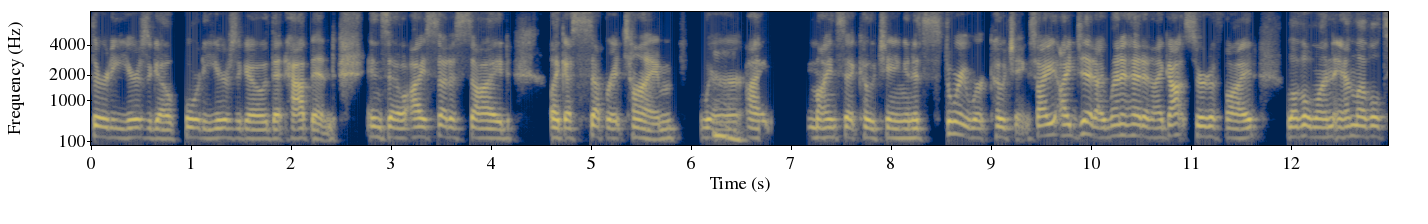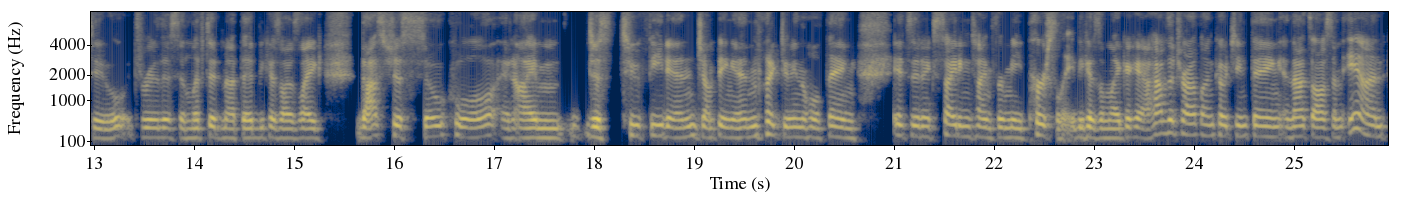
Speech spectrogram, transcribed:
30 years ago 40 years ago that happened and so i set aside like a separate time where mm. i mindset coaching and it's story work coaching. So I, I, did. I went ahead and I got certified level one and level two through this enlifted method because I was like, that's just so cool. And I'm just two feet in, jumping in, like doing the whole thing. It's an exciting time for me personally because I'm like, okay, I have the triathlon coaching thing and that's awesome. And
